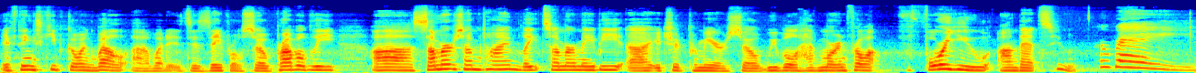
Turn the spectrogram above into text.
if things keep going well, uh, what is is April? So probably uh, summer sometime, late summer maybe. Uh, it should premiere. So we will have more info for you on that soon. Hooray.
